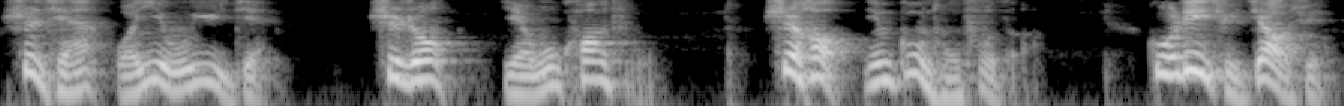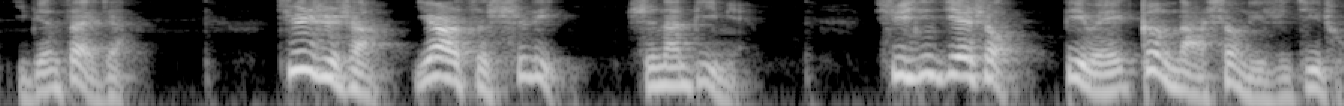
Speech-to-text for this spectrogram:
事前我亦无预见，事中也无匡扶，事后应共同负责，故力取教训，以便再战。军事上一二次失利，实难避免。虚心接受，必为更大胜利之基础。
